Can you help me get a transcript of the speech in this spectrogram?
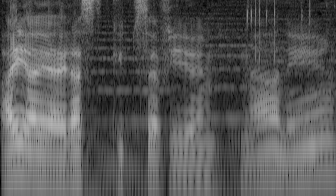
Eieiei, das gibt sehr viel. Na, nee.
